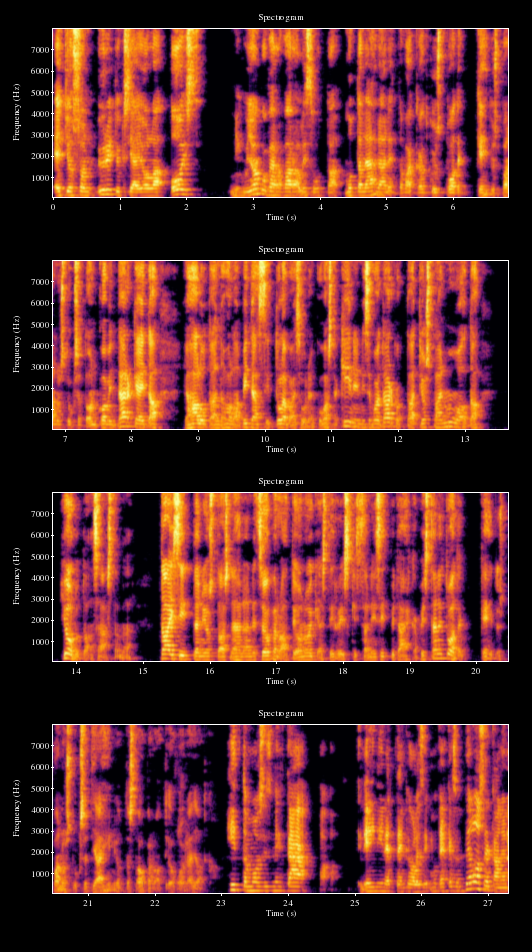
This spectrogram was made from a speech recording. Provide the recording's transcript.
että jos on yrityksiä, joilla olisi niin kuin jonkun verran varallisuutta, mutta nähdään, että vaikka jotkut tuotekehityspanostukset on kovin tärkeitä ja halutaan tavallaan pitää siitä tulevaisuuden kuvasta kiinni, niin se voi tarkoittaa, että jostain muualta joudutaan säästämään. Tai sitten, jos taas nähdään, että se operaatio on oikeasti riskissä, niin sitten pitää ehkä pistää ne tuotekehityspanostukset jäihin, jotta sitä operaatiota voidaan jatkaa. Hitto, mua siis niin tää, ei niin ettenkö olisi, mutta ehkä se pelonsekainen,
